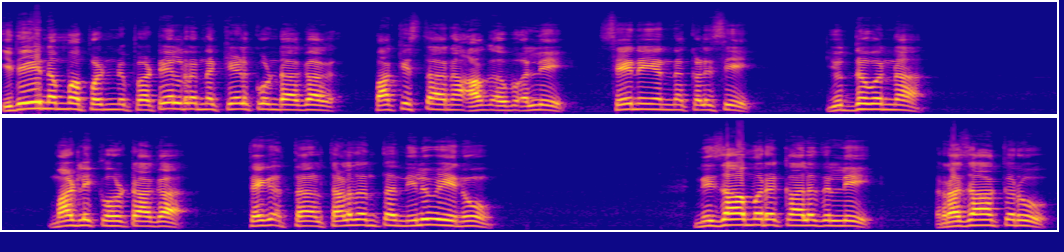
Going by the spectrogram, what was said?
ಇದೇ ನಮ್ಮ ಪಣ್, ಪಟೇಲ್ರನ್ನು ಕೇಳಿಕೊಂಡಾಗ ಪಾಕಿಸ್ತಾನ ಆಗ, ಅಲ್ಲಿ ಸೇನೆಯನ್ನು ಕಳಿಸಿ ಯುದ್ಧವನ್ನು ಮಾಡಲಿಕ್ಕೆ ಹೊರಟಾಗ ತೆಗ ತಳೆದಂಥ ನಿಲುವೇನು? ನಿಜಾಮರ ಕಾಲದಲ್ಲಿ ರಜಾಕರು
